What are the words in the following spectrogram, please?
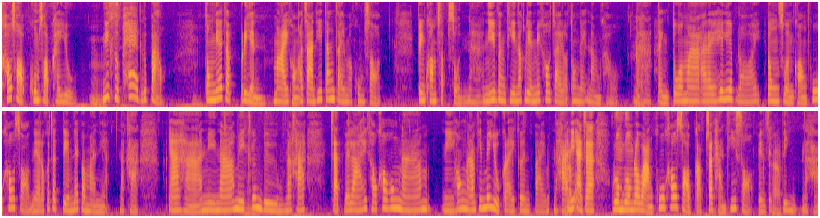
เขาสอบคุมสอบใครอยู่อืมนี่คือแพทย์หรือเปล่า ตรงเนี้ยจะเปลี่ยนไมล์ของอาจารย์ที่ตั้งใจมาคุมสอบ เป็นความสับสนนะคะอันนี้บางทีนักเรียนไม่เข้าใจเราต้องแนะนำเขานะคะแต่งตัวมาอะไรให้เรียบร้อย ตรงส่วนของผู้เข้าสอบเนี่ยเราก็จะเตรียมได้ประมาณเนี้ยนะคะ อาหารมีน้ำมีเครื่องดื่มนะคะ จัดเวลาให้เขาเข้าห้องน้ำมีห้องน้ำที่ไม่อยู่ไกลเกินไปนะคะอันนี้อาจจะรวมๆระหว่างผู้เข้าสอบกับสถานที่สอบเป็น setting นะคะ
